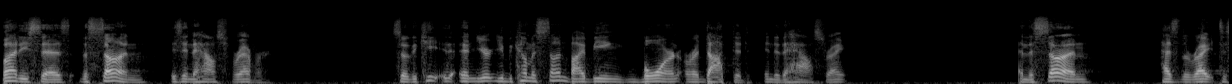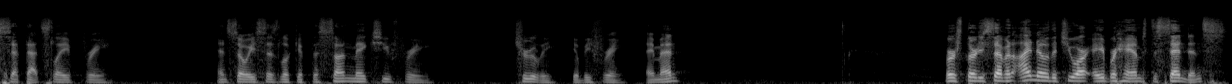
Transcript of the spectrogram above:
But he says, the son is in the house forever. So the key, and you become a son by being born or adopted into the house, right? And the son has the right to set that slave free. And so he says, Look, if the Son makes you free, truly you'll be free. Amen? Verse 37 I know that you are Abraham's descendants,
